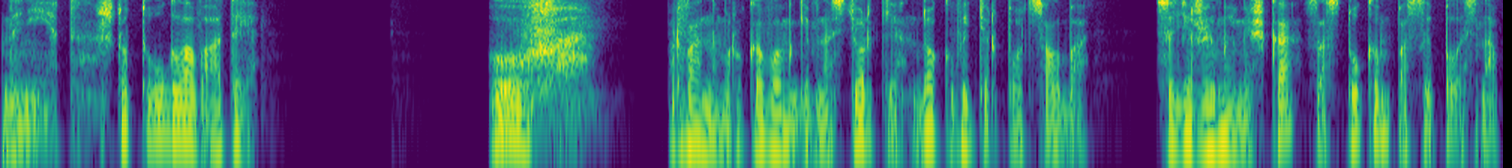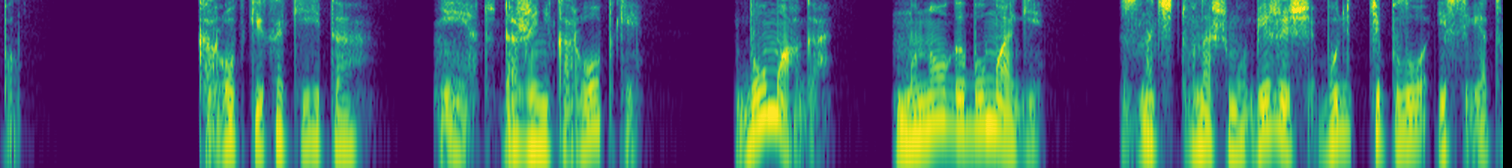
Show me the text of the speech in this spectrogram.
Да нет, что-то угловатое. Уф! Рваным рукавом гимнастерки док вытер пот со лба. Содержимое мешка со стуком посыпалось на пол. Коробки какие-то. Нет, даже не коробки. Бумага. Много бумаги. Значит, в нашем убежище будет тепло и свет.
